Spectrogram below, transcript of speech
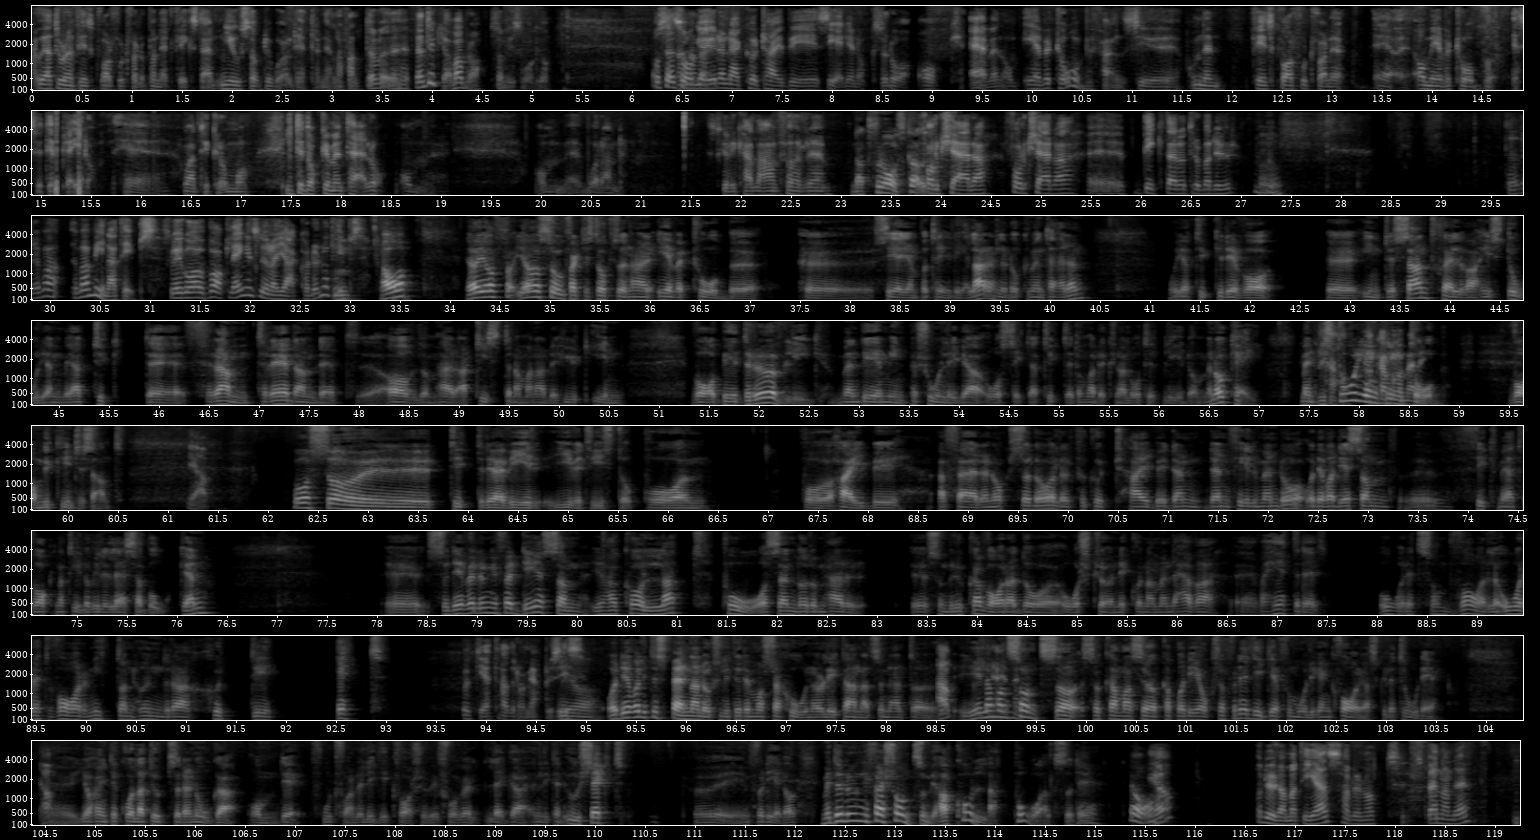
Och jag tror den finns kvar fortfarande på Netflix där. News of the World heter den i alla fall. Den, den tycker jag var bra som vi såg då. Och sen såg jag ju den här Kurt Haijby-serien också då och även om Evert Taube fanns ju, om den finns kvar fortfarande, eh, om Evert Taube på SVT Play då. Eh, vad man tycker om och lite dokumentär då om, om eh, våran, ska vi kalla han för eh, Nationalskald? Folkkära, folkkära eh, diktare och trubadur. Mm. det, var, det var mina tips. Ska vi gå baklänges nu då Jack? Har du några tips? Mm. Ja, Ja, jag, jag såg faktiskt också den här Evert Taube eh, på tre delar, eller dokumentären. Och jag tycker det var eh, intressant själva historien men jag tyckte framträdandet av de här artisterna man hade hyrt in var bedrövlig. Men det är min personliga åsikt. Jag tyckte de hade kunnat låtit bli dem. Men okej. Okay. Men historien ja, kring Taube var mycket intressant. Ja. Och så uh, tittade vi givetvis då på, på Haijby affären också då, eller för Kurt Haijby, den, den filmen då. Och det var det som eh, fick mig att vakna till och ville läsa boken. Eh, så det är väl ungefär det som jag har kollat på och sen då de här eh, som brukar vara då årskrönikorna men det här var, vad heter det, året som var, eller året var 1971. 71 hade de ja, precis. Ja, och det var lite spännande också, lite demonstrationer och lite annat sådant. Ja, Gillar man sånt så, så kan man söka på det också för det ligger förmodligen kvar, jag skulle tro det. Ja. Eh, jag har inte kollat upp så där noga om det fortfarande ligger kvar så vi får väl lägga en liten ursäkt eh, inför det då. Men det är ungefär sånt som vi har kollat på alltså. Det, ja. ja. Och du då Mattias, har du något spännande?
